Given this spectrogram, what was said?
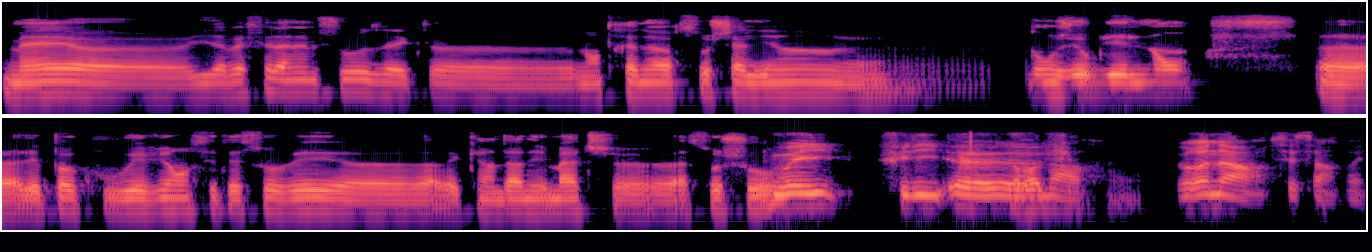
Mais il avait fait la même chose avec l'entraîneur socialien, dont j'ai oublié le nom, à l'époque où Evian s'était sauvé avec un dernier match à Sochaux. Oui, Philippe, Renard. Renard, c'est ça. Oui.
